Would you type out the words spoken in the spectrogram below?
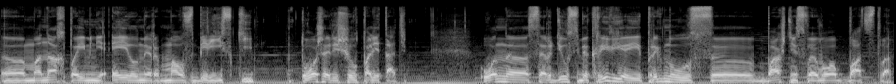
э, монах по имени Эйлмер Малсберийский тоже решил полетать. Он э, соорудил себе крылья и прыгнул с башни своего аббатства.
